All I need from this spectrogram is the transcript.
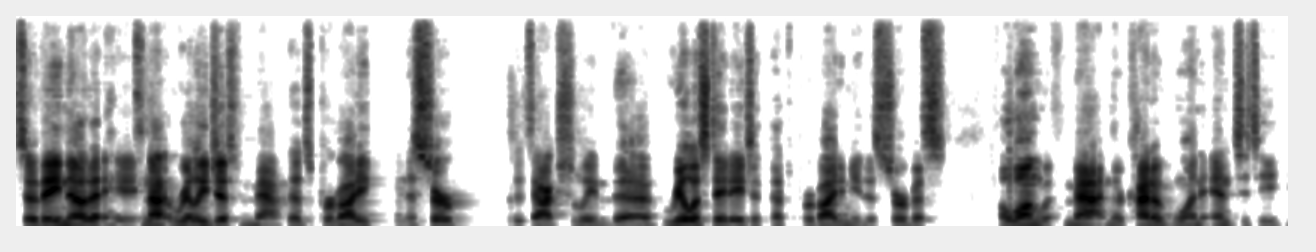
so they know that, hey, it's not really just Matt that's providing this service, it's actually the real estate agent that's providing me this service along with Matt. And they're kind of one entity.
